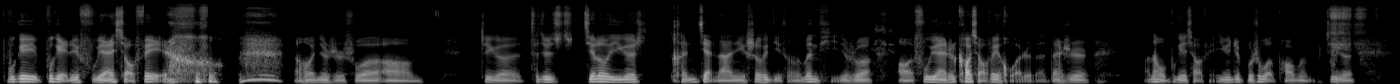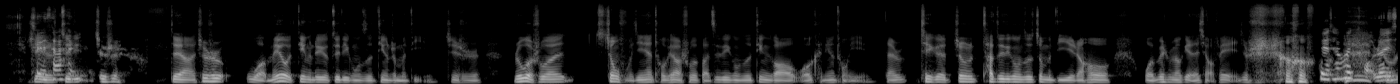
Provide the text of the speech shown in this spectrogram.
不给不给这服务员小费，然后然后就是说哦，这个他就揭露一个很简单的一个社会底层的问题，就是说哦，服务员是靠小费活着的，但是啊那我不给小费，因为这不是我的 problem，这个 这个最低就是对啊，就是我没有定这个最低工资定这么低，就是如果说。政府今天投票说把最低工资定高，我肯定同意。但是这个政他最低工资这么低，然后我为什么要给他小费？就是 对他会讨论一些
